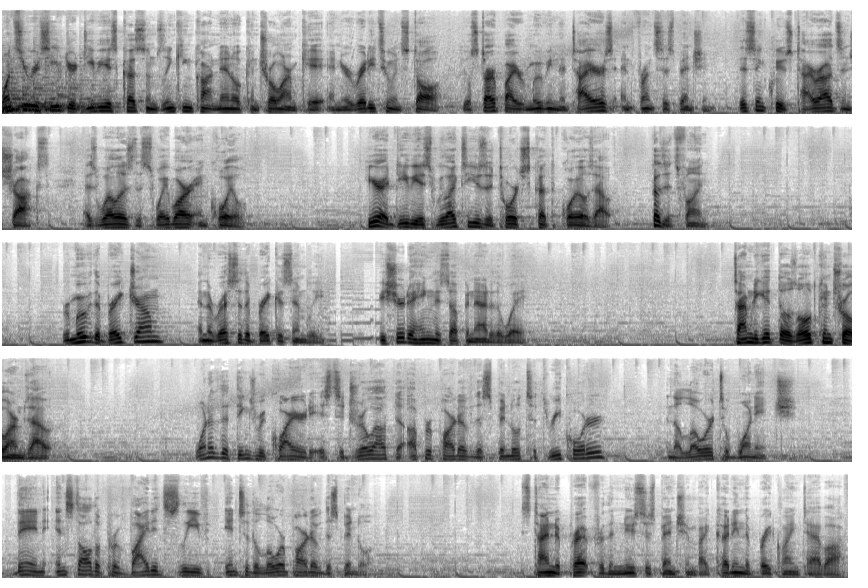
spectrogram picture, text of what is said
Once you received your Devious Customs Lincoln Continental control arm kit and you're ready to install, you'll start by removing the tires and front suspension. This includes tie rods and shocks, as well as the sway bar and coil. Here at Devious, we like to use a torch to cut the coils out, because it's fun. Remove the brake drum and the rest of the brake assembly. Be sure to hang this up and out of the way. Time to get those old control arms out. One of the things required is to drill out the upper part of the spindle to 3 quarter and the lower to 1 inch. Then install the provided sleeve into the lower part of the spindle. It's time to prep for the new suspension by cutting the brake line tab off.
